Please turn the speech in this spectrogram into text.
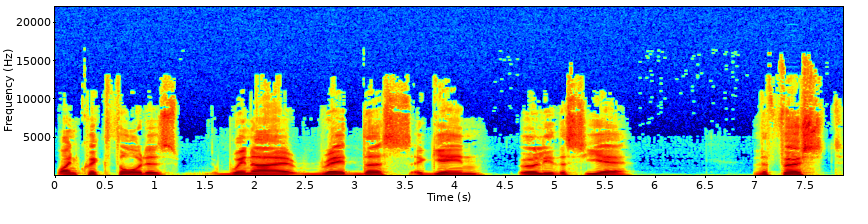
One quick thought is when I read this again early this year, the first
